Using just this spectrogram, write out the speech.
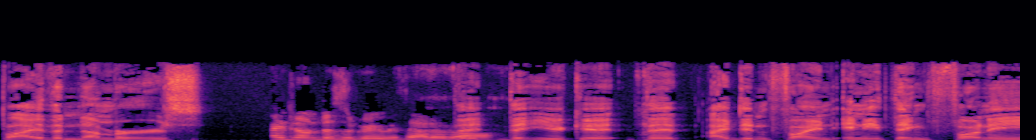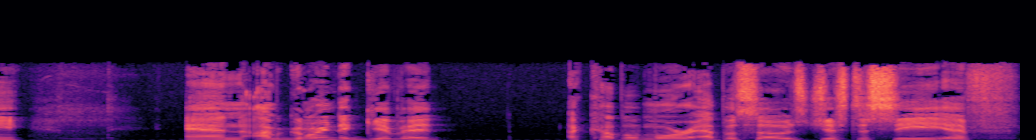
by the numbers I don't disagree with that at all. that, that you could that I didn't find anything funny, and I'm going to give it a couple more episodes just to see if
